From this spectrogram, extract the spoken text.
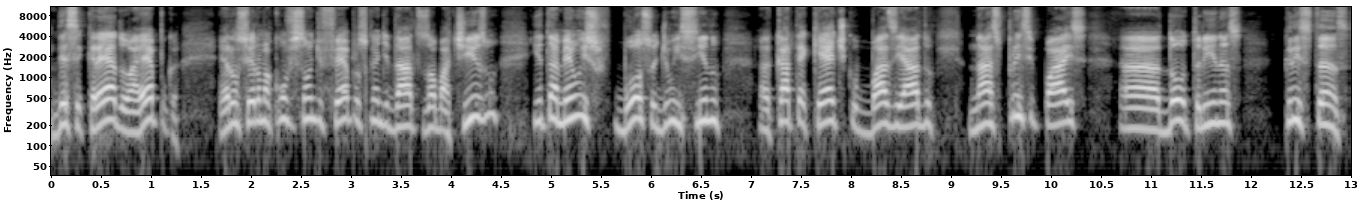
desse credo à época eram ser uma confissão de fé para os candidatos ao batismo e também um esboço de um ensino uh, catequético baseado nas principais uh, doutrinas cristãs.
